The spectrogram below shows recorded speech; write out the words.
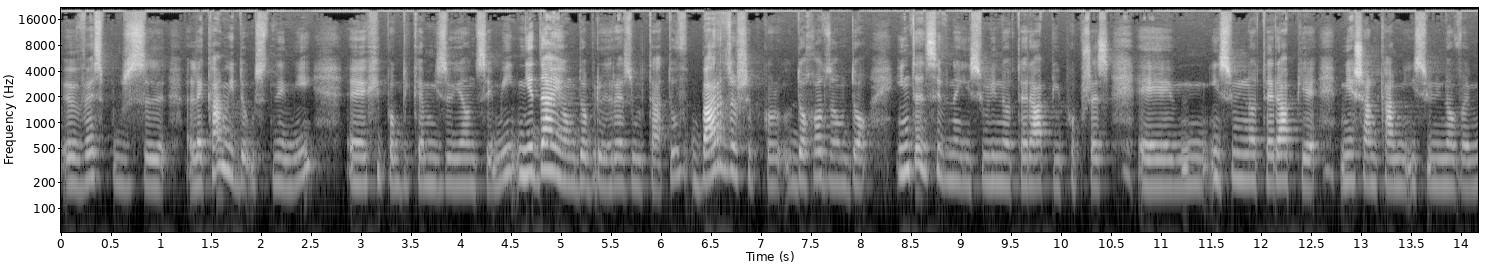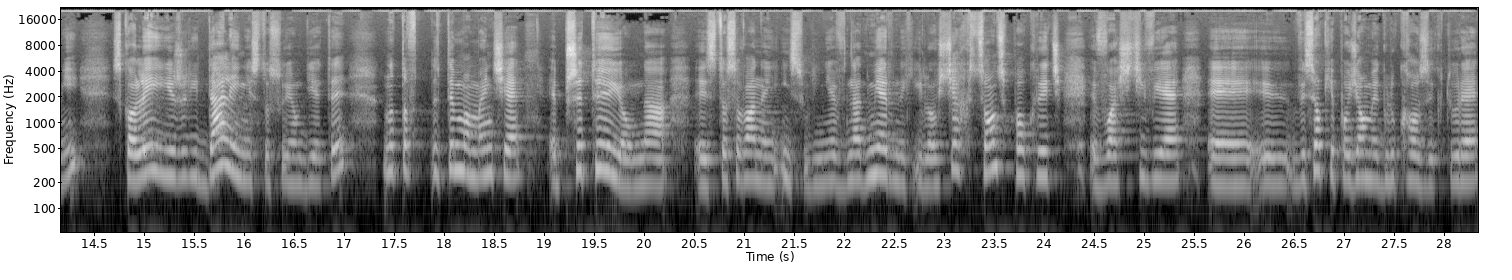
wespół z lekami doustnymi hipoglikemizującymi nie dają dobrych rezultatów, bardzo szybko dochodzą do intensywnej insulinoterapii poprzez insulinoterapię mieszankami insulinowymi. Z kolei, jeżeli dalej nie stosują diety, no to w, tym momencie e, przytyją na e, stosowanej insulinie w nadmiernych ilościach, chcąc pokryć właściwie e, wysokie poziomy glukozy, które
